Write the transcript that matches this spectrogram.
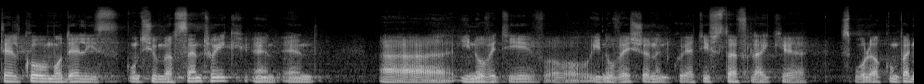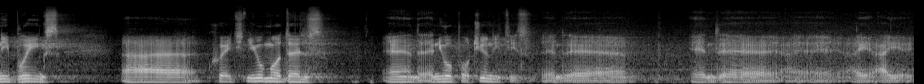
telco model is consumer centric and, and uh, innovative or innovation and creative stuff like uh, smaller company brings uh, create new models and uh, new opportunities. And uh, and I, I,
